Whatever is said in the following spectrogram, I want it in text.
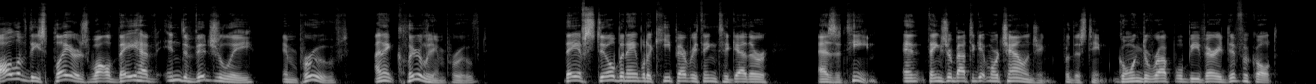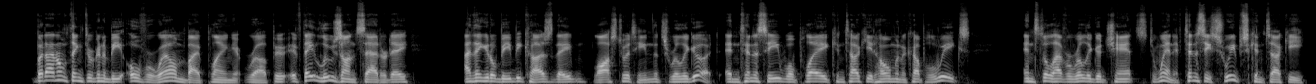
all of these players, while they have individually improved, I think clearly improved, they have still been able to keep everything together as a team. And things are about to get more challenging for this team. Going to Rupp will be very difficult, but I don't think they're going to be overwhelmed by playing at Rupp. If they lose on Saturday, I think it'll be because they lost to a team that's really good. And Tennessee will play Kentucky at home in a couple of weeks and still have a really good chance to win. If Tennessee sweeps Kentucky,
